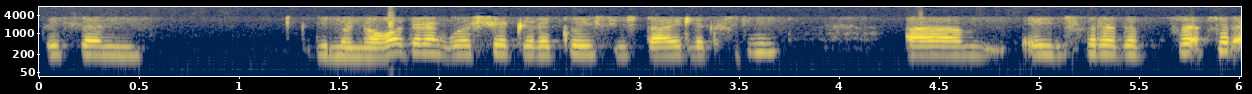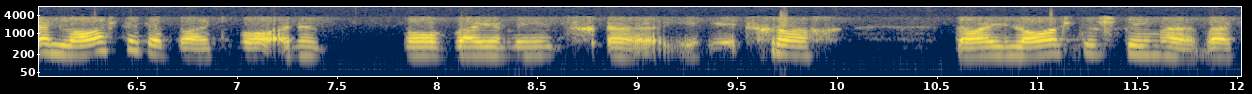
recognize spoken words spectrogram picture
tussen die benadering oor sekere kwessies duidelik sien. Ehm um, en vir 'n vir 'n laaste debat waar 'n waarby 'n mens uh jy weet graag daai laaste stemme wat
